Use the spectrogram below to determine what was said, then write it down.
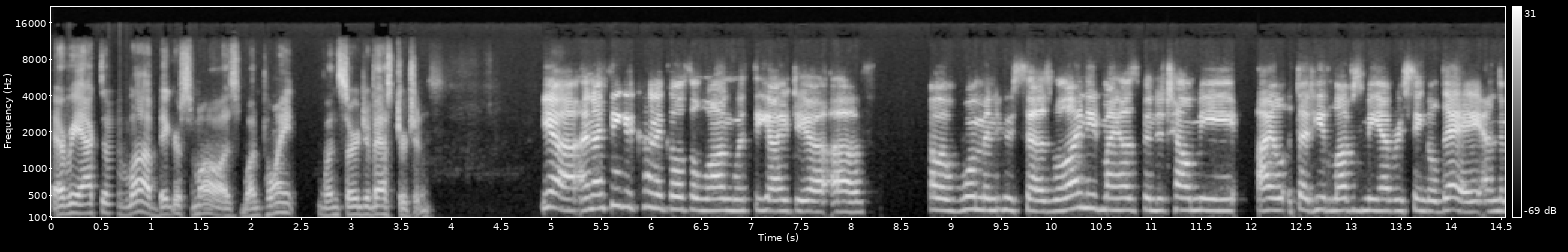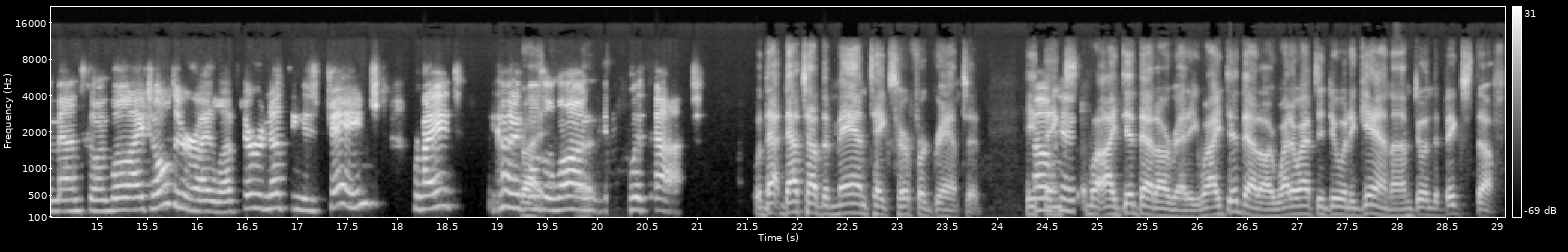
every act of love, big or small, is one point, one surge of estrogen. Yeah, and I think it kind of goes along with the idea of a woman who says, "Well, I need my husband to tell me I that he loves me every single day," and the man's going, "Well, I told her I loved her. Nothing has changed." Right? It kind of right, goes along right. with that. Well, that that's how the man takes her for granted. He okay. thinks, "Well, I did that already. Well, I did that already. Why do I have to do it again? I'm doing the big stuff."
